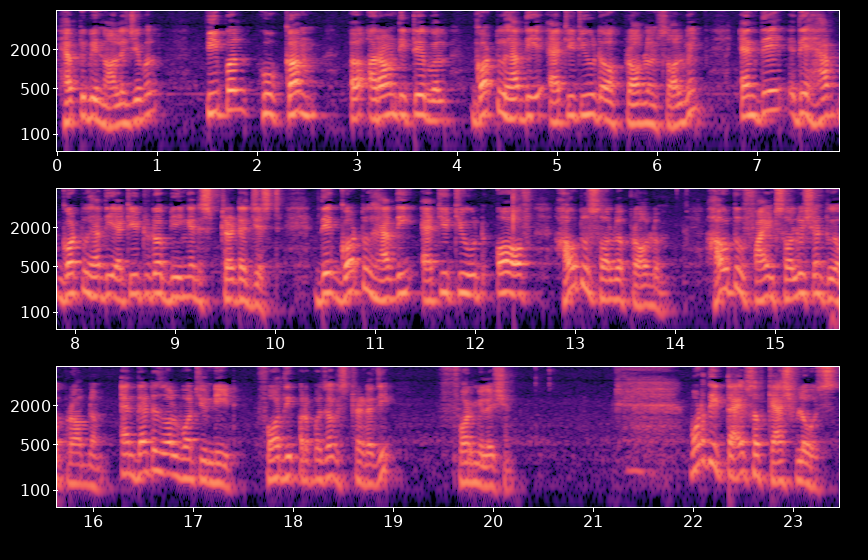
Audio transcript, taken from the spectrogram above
have to be knowledgeable. People who come uh, around the table got to have the attitude of problem solving and they they have got to have the attitude of being a strategist. They got to have the attitude of how to solve a problem how to find solution to a problem and that is all what you need for the purpose of strategy formulation. What are the types of cash flows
